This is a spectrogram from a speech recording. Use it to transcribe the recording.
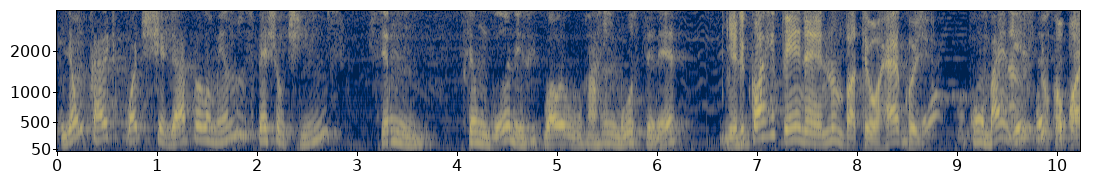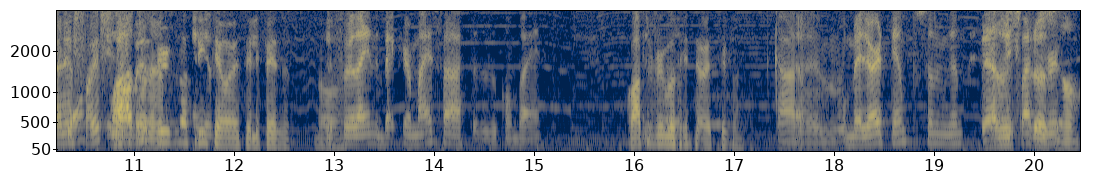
ele é um cara que pode chegar pelo menos nos special teams, ser um, ser um gunner, igual o Raheem Monster é. E ele corre bem, né? Ele não bateu o recorde? O combine dele foi No combine foi foda, né? 4,38 ele fez. No... Ele foi o linebacker mais rápido do Combine. 4,38 segundos. Cara, é O muito melhor tempo, se eu não me engano, bela foi explosão.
